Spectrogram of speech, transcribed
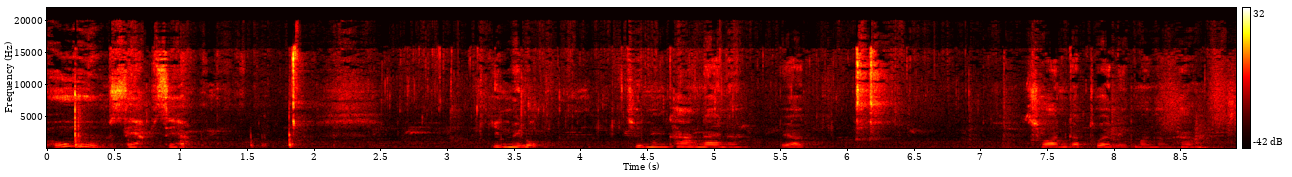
โอ้แซ่บแซ่บกินไหมลูก ชิมข้างๆได้นะ ไปเอา ช้อนกับถ้วยเล็กมาข้างๆ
